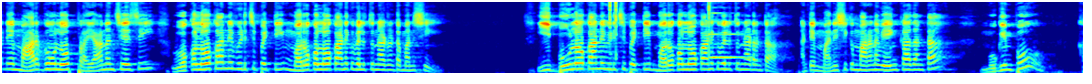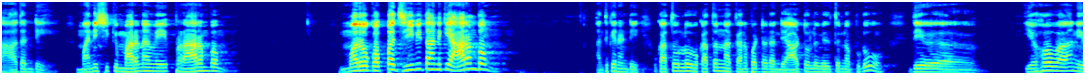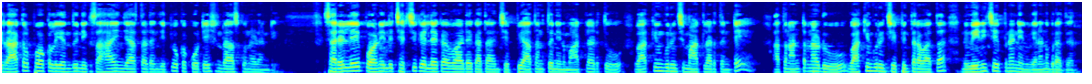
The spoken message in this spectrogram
అనే మార్గంలో ప్రయాణం చేసి ఒక లోకాన్ని విడిచిపెట్టి మరొక లోకానికి వెళుతున్నాడంట మనిషి. ఈ భూలోకాన్ని విడిచిపెట్టి మరొక లోకానికి వెళుతున్నాడంట. అంటే మనిషికి మరణం ఏం కాదంట? ముగింపు కాదండి. మనిషికి మరణమే ప్రారంభం. మరో గొప్ప జీవితానికి ఆరంభం. అందుకేనండి ఒక అతనిలో ఒక అతను నాకు కనపడ్డాడండి. ఆటోలో వెళ్తున్నప్పుడు దే యహోవా నీ రాకల పోకలు ఎందు నీకు సహాయం చేస్తాడని చెప్పి ఒక కొటేషన్ రాసుకున్నాడండి. సరేలే పోనీలే చర్చికి వెళ్ళాక వాడే కదా అని చెప్పి అతనితో నేను మాట్లాడుతూ వాక్యం గురించి మాట్లాడుతుంటే అతను అంటున్నాడు వాక్యం గురించి చెప్పిన తర్వాత నువ్వేని చెప్పినా నేను వినను బ్రదర్.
